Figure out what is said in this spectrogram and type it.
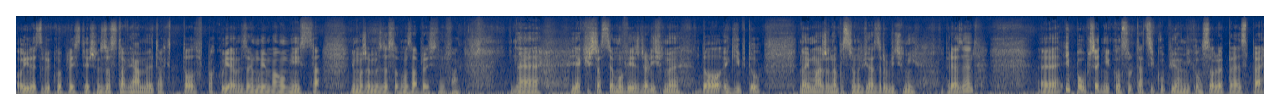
o ile zwykłe PlayStation zostawiamy, tak to wpakujemy, zajmuje mało miejsca i możemy ze sobą zabrać ten fan. E, jakiś czas temu wyjeżdżaliśmy do Egiptu, no i moja żona postanowiła zrobić mi prezent e, i po uprzedniej konsultacji kupiła mi konsolę PSP,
